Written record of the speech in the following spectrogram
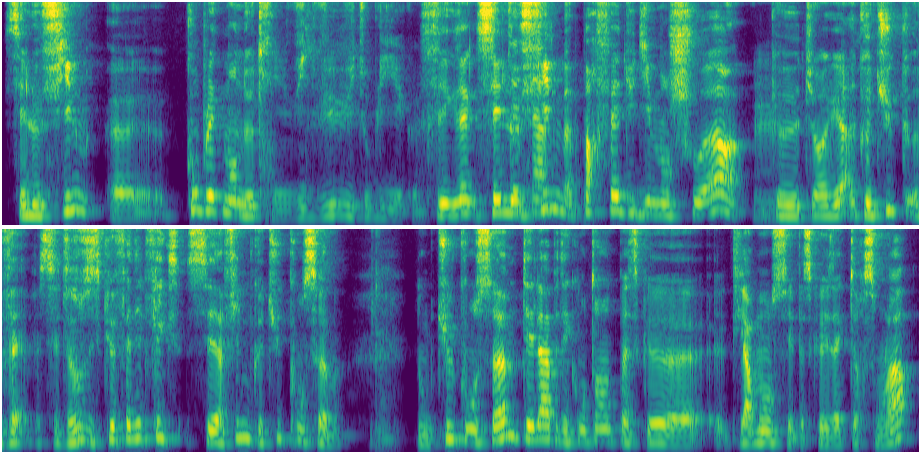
C'est le film euh, complètement neutre. Vite vu, vite oublié, quoi. C'est exact, c'est le ça. film parfait du dimanche soir Mm. que tu regardes, que tu, enfin, c'est de toute façon, c'est ce que fait Netflix. C'est un film que tu consommes. Donc tu le consommes, t'es là, t'es contente parce que euh, clairement c'est parce que les acteurs sont là.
